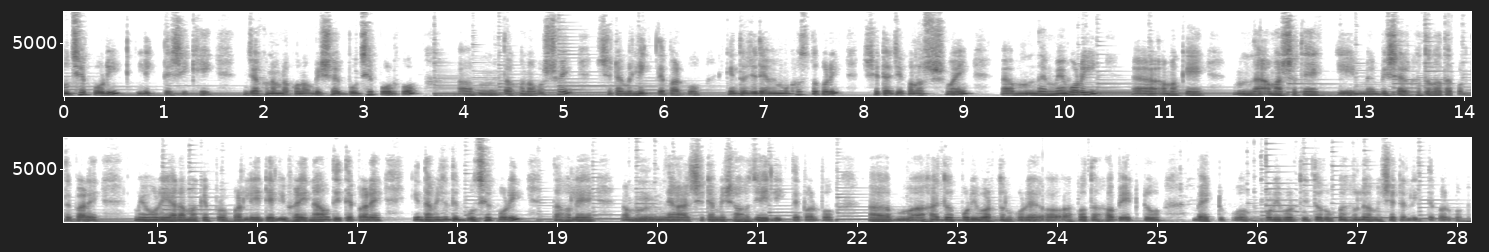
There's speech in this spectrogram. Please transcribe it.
বুঝে পড়ি, লিখতে শিখি। যখন আমরা কোনো বিষয় বুঝে পড়ব তখন অবশ্যই সেটা আমি লিখতে পারব। কিন্তু যদি আমি মুখস্থ করি, সেটা যে কোনো সময় মেমোরি আমাকে আমার সাথে কি বিশ্বাসঘাতকতা করতে পারে মেমোরি আর আমাকে প্রপারলি ডেলিভারি নাও দিতে পারে। কিন্তু আমি যদি বুঝে পড়ি, তাহলে সেটা আমি সহজেই লিখতে পারব। হয়তো পরিবর্তন করে হতে হবে একটু, বা একটু পরিবর্তিত রূপে হলেও আমি সেটা লিখতে পারব।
